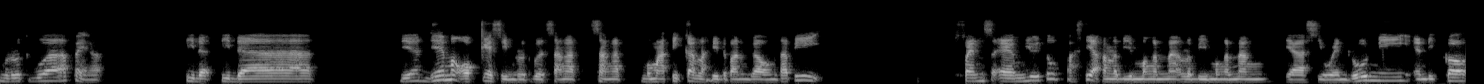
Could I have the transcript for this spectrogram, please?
menurut gua apa ya tidak tidak dia dia emang oke sih menurut gue sangat sangat mematikan lah di depan gawang tapi fans MU itu pasti akan lebih mengenang lebih mengenang ya si Wayne Rooney, Andy Cole,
